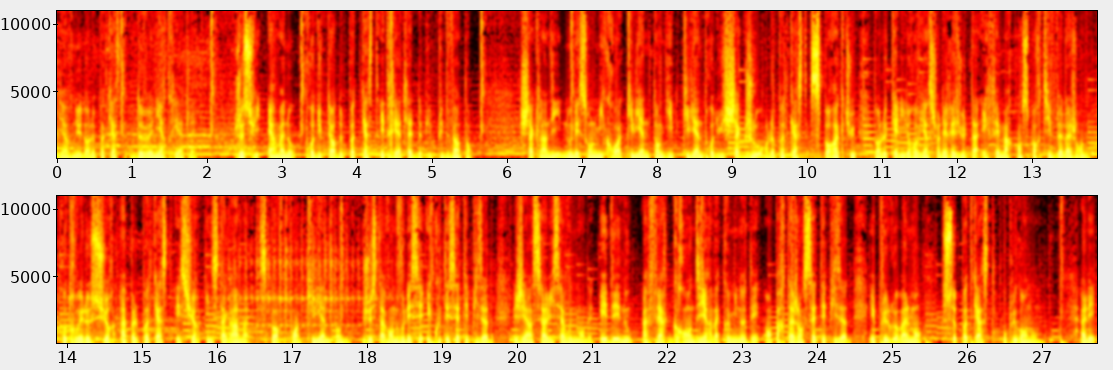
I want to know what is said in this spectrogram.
bienvenue dans le podcast Devenir triathlète. Je suis Hermano, producteur de podcasts et triathlète depuis plus de 20 ans. Chaque lundi, nous laissons le micro à Kylian Tanguy. Kylian produit chaque jour le podcast Sport Actu, dans lequel il revient sur les résultats et faits marquants sportifs de la journée. Retrouvez-le sur Apple Podcast et sur Instagram à sport.kyliantanguy. Juste avant de vous laisser écouter cet épisode, j'ai un service à vous demander. Aidez-nous à faire grandir la communauté en partageant cet épisode et plus globalement ce podcast au plus grand nombre. Allez,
